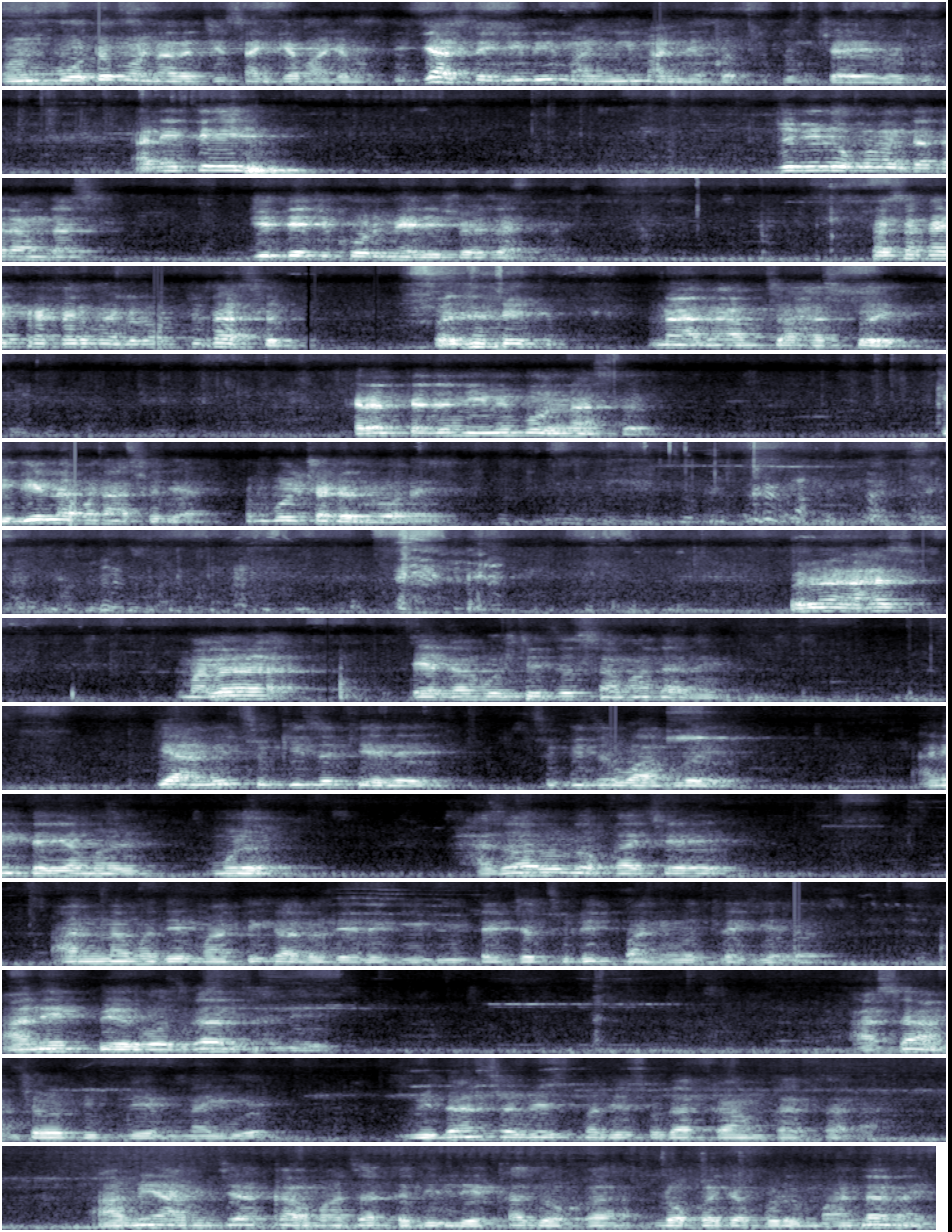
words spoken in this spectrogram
म्हणून बोट म्हणणाऱ्याची संख्या माझ्या बाबतीत जास्त आहे. जी मी मी मान्य करतो तुमच्या ऐवजी आणि ते जुनी लोक म्हणतात रामदास जिद्याची खोड मिळाल्याशिवाय जात नाही. तसा काही प्रकार माझ्या बाबतीत असत नागा आमचा हसतोय. कारण त्याचं नेहमी बोलणं असतं. कितीला पण असू द्या पण बोलचाटच बोलायचं. पण आज मला एका गोष्टीचं समाधान आहे. की आम्ही चुकीचं केलंय चुकीचं वागलोय. आणि त्याच्यामुळे हजारो लोकांचे अन्नामध्ये माती घालवलेली गेली त्यांच्या चुलीत पाणी ओतले गेलं. अनेक बेरोजगार झाले. असा आमच्यावरती प्रेम नाहीये. विधानसभेमध्ये सुद्धा काम करताना आम्ही आमच्या कामाचा कधी लेखाजोखा लोकांच्या पुढे मांडला नाही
